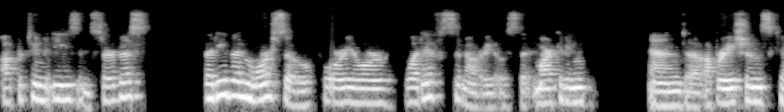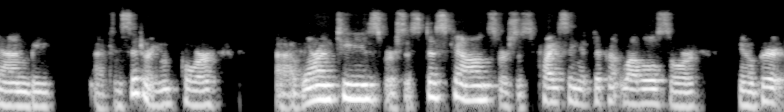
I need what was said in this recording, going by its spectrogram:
opportunities and service, but even more so for your what if scenarios that marketing and uh, operations can be uh, considering for uh, warranties versus discounts versus pricing at different levels or, you know, very,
